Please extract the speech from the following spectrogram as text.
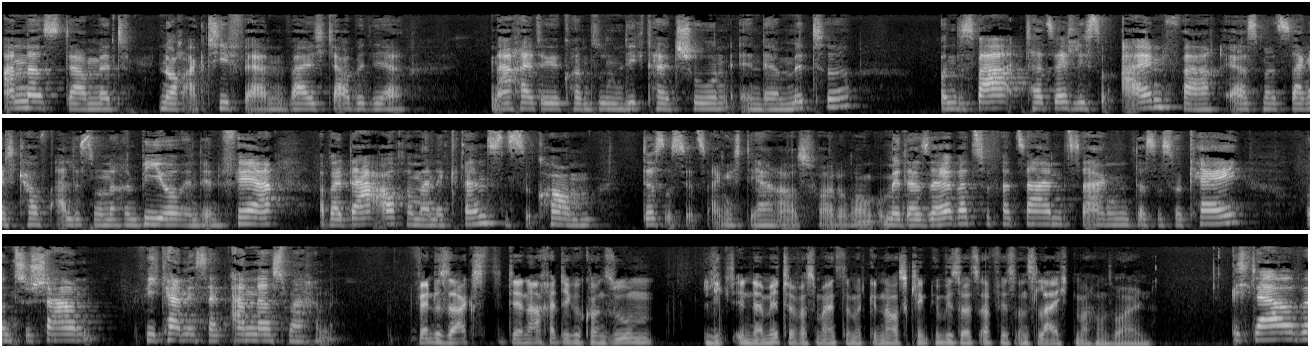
anders damit noch aktiv werden? Weil ich glaube, der nachhaltige Konsum liegt halt schon in der Mitte. Und es war tatsächlich so einfach, erstmal zu sagen, ich kaufe alles nur noch in Bio, in den Fair. Aber da auch an meine Grenzen zu kommen, das ist jetzt eigentlich die Herausforderung. Um mir da selber zu verzeihen, zu sagen, das ist okay und zu schauen, wie kann ich es halt anders machen. Wenn du sagst, der nachhaltige Konsum liegt in der Mitte, was meinst du damit genau? Es klingt irgendwie so, als ob wir es uns leicht machen wollen. Ich glaube,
